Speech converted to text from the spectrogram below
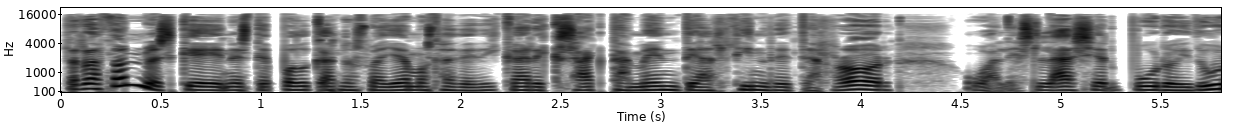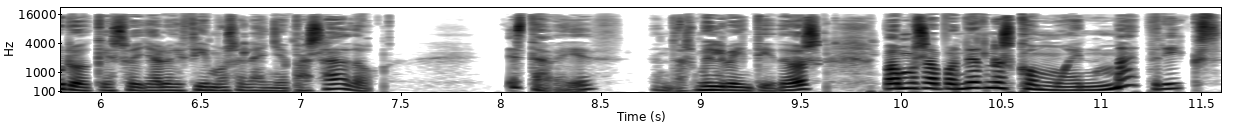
La razón no es que en este podcast nos vayamos a dedicar exactamente al cine de terror o al slasher puro y duro, que eso ya lo hicimos el año pasado. Esta vez, en 2022, vamos a ponernos como en Matrix,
